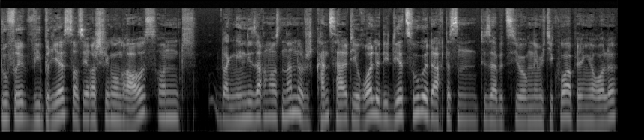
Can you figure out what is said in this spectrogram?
du vibrierst aus ihrer Schwingung raus und dann gehen die Sachen auseinander. Du kannst halt die Rolle, die dir zugedacht ist in dieser Beziehung, nämlich die co-abhängige Rolle,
